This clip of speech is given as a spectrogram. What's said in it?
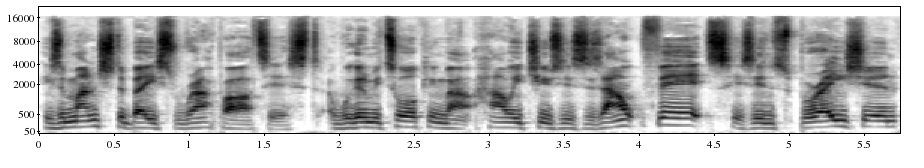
He's a Manchester based rap artist, and we're going to be talking about how he chooses his outfits, his inspiration,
